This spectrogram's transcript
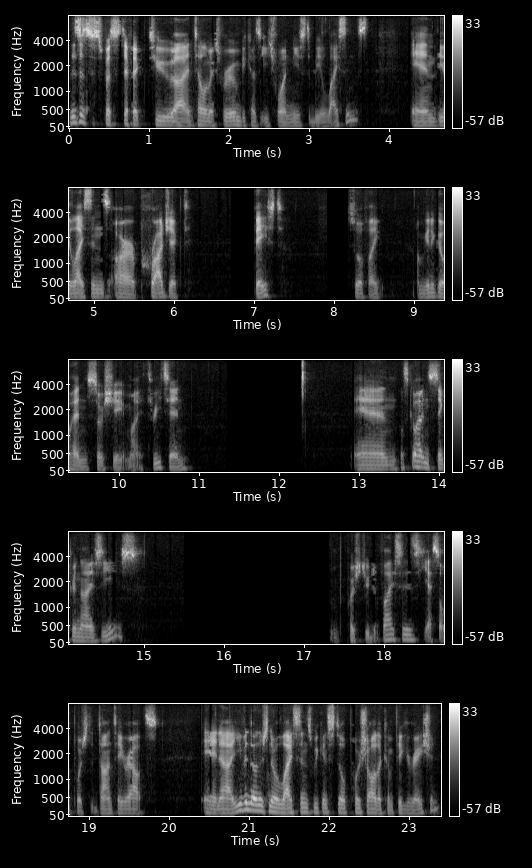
This is specific to uh, IntelliMix room because each one needs to be licensed and the license are project based. So if I, I'm going to go ahead and associate my 310 and let's go ahead and synchronize these push to devices. Yes, I'll push the Dante routes. And uh, even though there's no license, we can still push all the configuration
